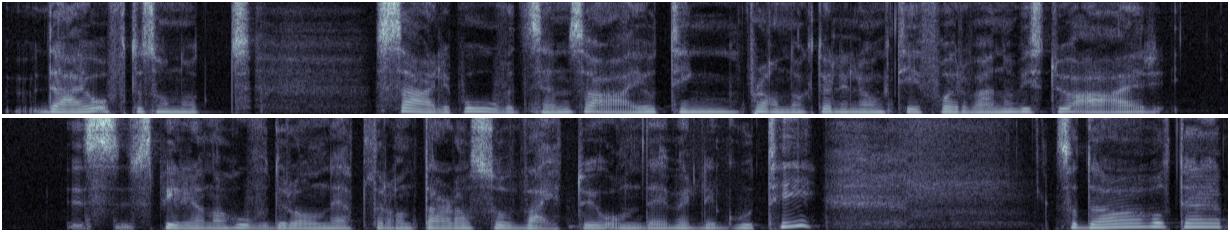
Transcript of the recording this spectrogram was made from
Det er jo ofte sånn at særlig på hovedscenen så er jo ting planlagt veldig lang tid i forveien. Og hvis du er spiller en av hovedrollene i et eller annet der, da, så veit du jo om det i veldig god tid. Så da holdt jeg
